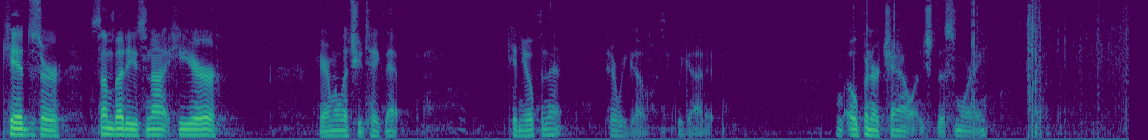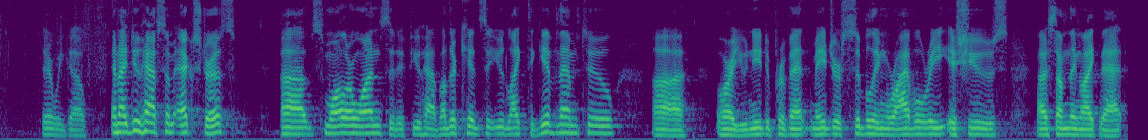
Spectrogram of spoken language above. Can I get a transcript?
kids or somebody's not here, here, I'm going to let you take that. Can you open that? There we go. I think we got it. I'm opener challenged this morning. There we go. And I do have some extras, uh, smaller ones that if you have other kids that you'd like to give them to, uh, or you need to prevent major sibling rivalry issues, or uh, something like that.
